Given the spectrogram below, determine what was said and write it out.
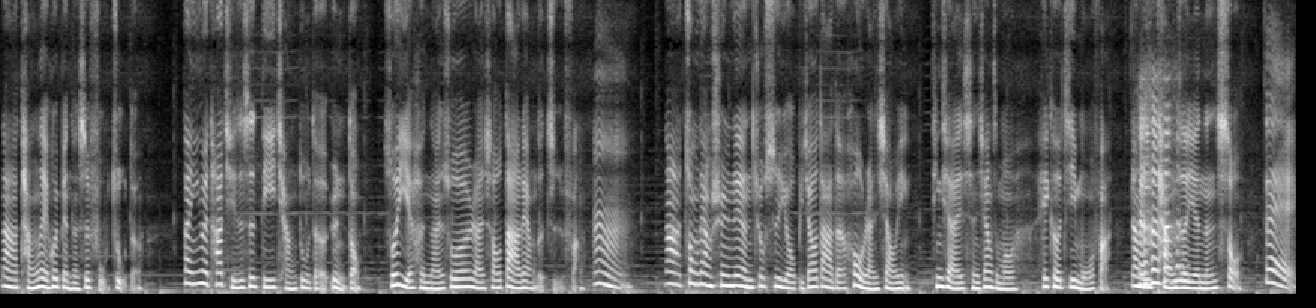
那糖类会变成是辅助的。但因为它其实是低强度的运动，所以也很难说燃烧大量的脂肪。嗯，那重量训练就是有比较大的后燃效应，听起来很像什么黑科技魔法，让你躺着也能瘦。对，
